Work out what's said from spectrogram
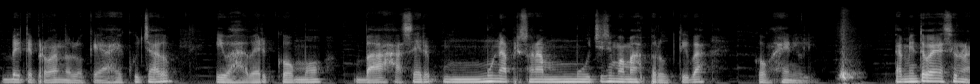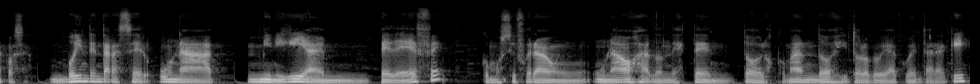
vete probando lo que has escuchado y vas a ver cómo vas a ser una persona muchísimo más productiva con Geniulino. También te voy a decir una cosa, voy a intentar hacer una mini guía en PDF, como si fuera una hoja donde estén todos los comandos y todo lo que voy a comentar aquí,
